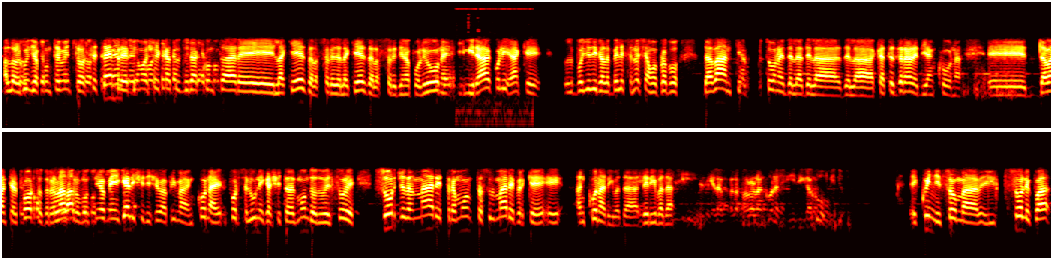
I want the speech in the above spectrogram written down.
Allora, quindi appuntamento a settembre, abbiamo cercato di raccontare la Chiesa, la storia della Chiesa, la storia di Napoleone, i miracoli e anche voglio dire la bellezza, noi siamo proprio davanti al portone della, della, della cattedrale di Ancona, eh, davanti al porto, tra l'altro Monsignor Menicheli ci diceva prima Ancona è forse l'unica città del mondo dove il sole sorge dal mare e tramonta sul mare perché è, Ancona da, eh, deriva da... Sì, perché la, la parola Ancona significa gomito e quindi insomma il sole qua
